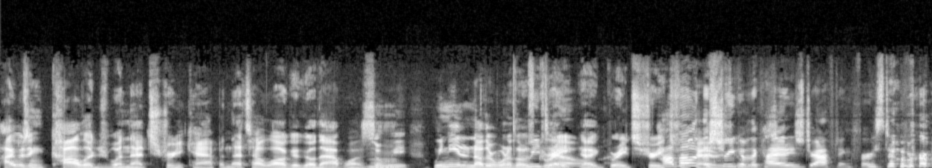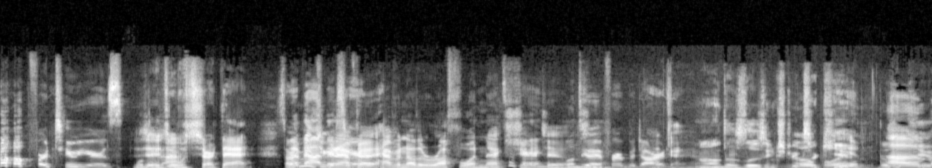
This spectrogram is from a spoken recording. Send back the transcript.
I was in college when that streak happened. That's how long ago that was. So Mhm. we we need another one of those We great uh, great streaks. How about the Coyotes streak of the. Coyotes drafting first overall for two years? We'll do It- it that. will start that. Start that means that you're gonna have year. to have another rough one next That's year too. We'll do So- it for Bedard. Okay. Oh, those losing streaks Oh, are boy. cute. Those are Um,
